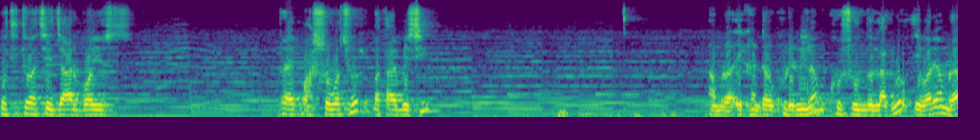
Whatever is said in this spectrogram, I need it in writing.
কথিত আছে, যার বয়স প্রায় পাঁচশো বছর বা তার বেশি। আমরা এখানটাও ঘুরে নিলাম, খুব সুন্দর লাগল। এবারে আমরা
